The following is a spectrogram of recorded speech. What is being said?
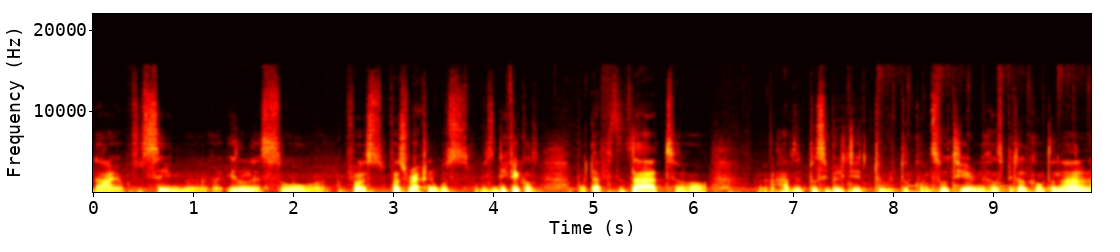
dying of the same uh, illness. So uh, first, first reaction was, was difficult. But after that, uh, I have the possibility to, to consult here in the Hospital Cantonal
